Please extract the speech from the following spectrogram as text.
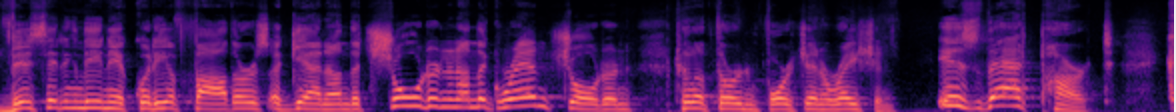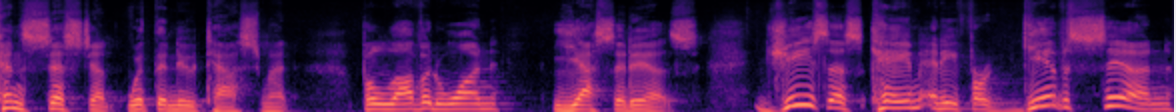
visiting the iniquity of fathers again on the children and on the grandchildren to the third and fourth generation. Is that part consistent with the New Testament? Beloved one, Yes, it is. Jesus came and he forgives sin,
